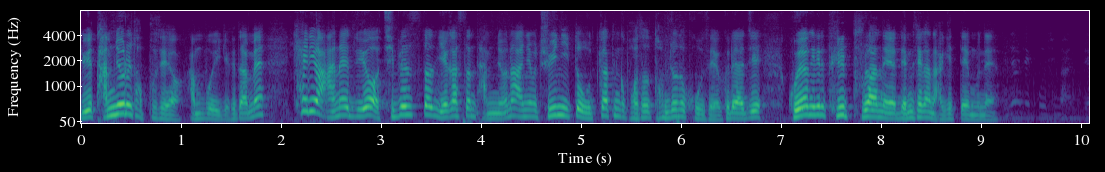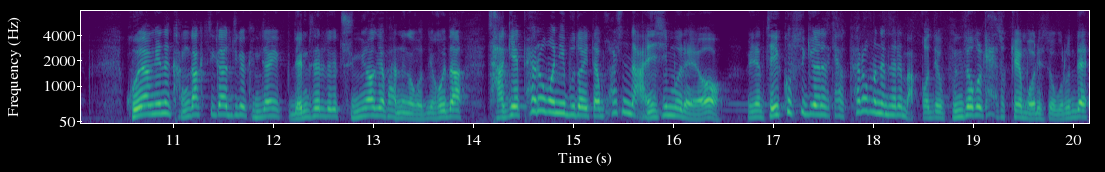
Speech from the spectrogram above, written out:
위에 담요를 덮으세요. 안 보이게. 그 다음에 캐리어 안에도요. 집에서 쓰던 얘가 쓰던 담요나 아니면 주인이 또 옷 같은 거 벗어서 던져놓고 오세요. 그래야지 고양이들이 덜 불안해요. 냄새가 나기 때문에. 고양이는 감각지 가죽에 굉장히 냄새를 되게 중요하게 반응하거든요. 거기다 자기의 페로몬이 묻어 있다면 훨씬 더 안심을 해요. 왜냐면 제이콥스 기관에서 계속 페로몬 냄새를 맡거든요. 분석을 계속해요, 머릿속으로. 근데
